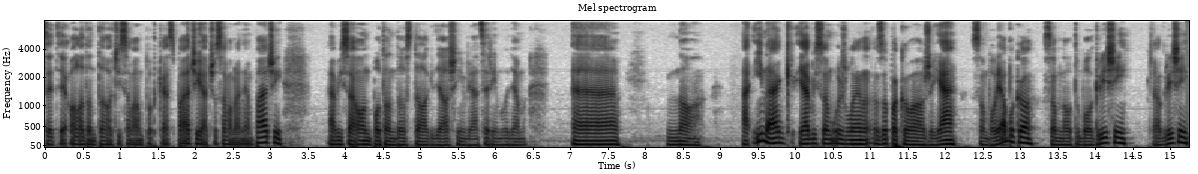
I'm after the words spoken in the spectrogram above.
chcete ohľadom toho, či sa vám podcast páči a čo sa vám na ňom páči, aby sa on potom dostal k ďalším viacerým ľuďom. Uh, no, a inak, ja by som už len zopakoval, že ja som bol Jablko, so mnou tu bol Gríši. Čau Gríši.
